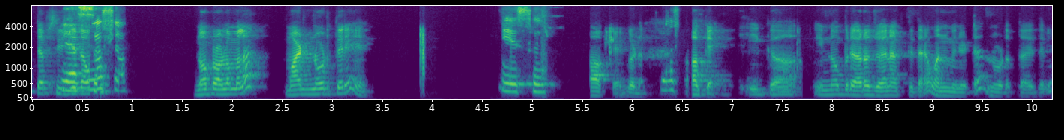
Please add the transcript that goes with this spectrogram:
steps easy. No problem ಅಲ್ಲ? ಮಾಡಿ ನೋಡ್ತೀರಿ. ಓಕೆ ಗುಡ್ ಓಕೆ ಈಗ ಇನ್ನೊಬ್ರು ಯಾರೋ ಜಾಯ್ನ್ ಆಗ್ತಿದ್ದಾರೆ ಒಂದ್ ಮಿನಿಟ್ ನೋಡ್ತಾ ಇದ್ದೀನಿ.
